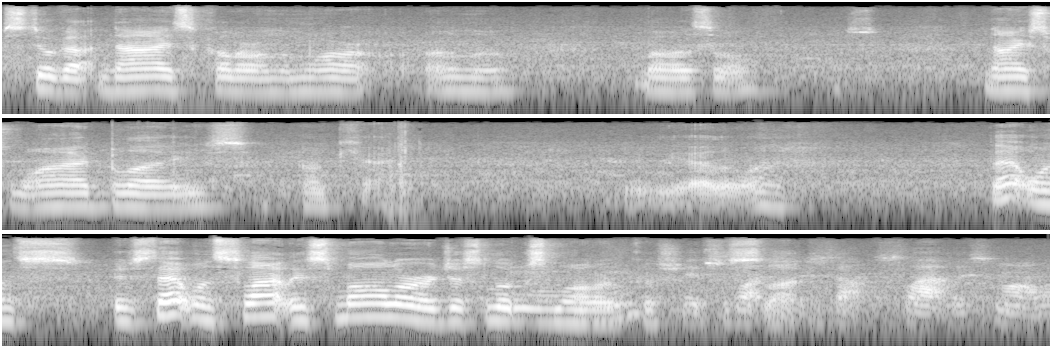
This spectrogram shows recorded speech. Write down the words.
still got nice color on the mar on the muzzle. Nice wide blaze. Okay. Do the other one. That one's is that one slightly smaller or just looks smaller Mhm. because she's It's just slightly, slightly smaller.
